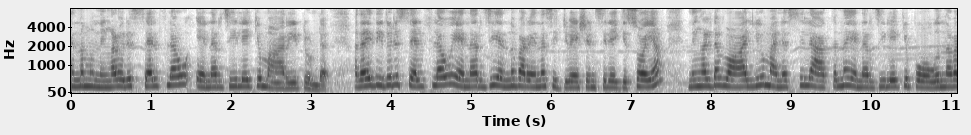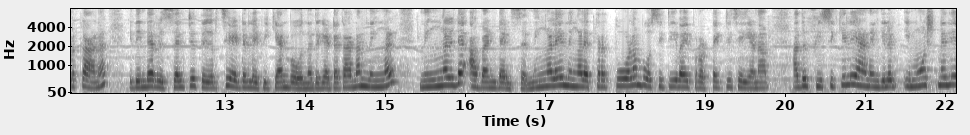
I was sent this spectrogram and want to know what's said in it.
നിന്നും നിങ്ങളൊരു സെൽഫ് ലവ് എനർജിയിലേക്ക് മാറിയിട്ടുണ്ട്. അതായത് ഇതൊരു സെൽഫ് ലവ് എനർജി എന്ന് പറയുന്ന സിറ്റുവേഷൻസിലേക്ക് സ്വയം നിങ്ങളുടെ വാല്യൂ മനസ്സിലാക്കുന്ന എനർജിയിലേക്ക് പോകുന്നവർക്കാണ് ഇതിന്റെ റിസൾട്ട് തീർച്ചയായിട്ടും ലഭിക്കാൻ പോകുന്നത് കേട്ടോ. കാരണം നിങ്ങൾ നിങ്ങളുടെ അബണ്ടൻസ് നിങ്ങളെ നിങ്ങൾ എത്രത്തോളം പോസിറ്റീവായി പ്രൊട്ടക്റ്റ് ചെയ്യണം. അത് ഫിസിക്കലി ആണെങ്കിലും ഇമോഷണലി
